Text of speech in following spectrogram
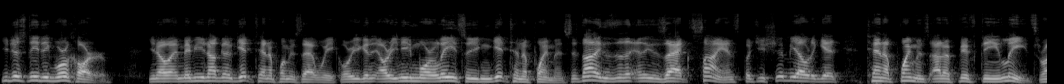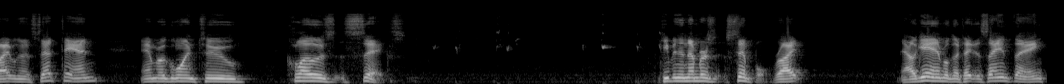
you just need to work harder. You know, and maybe you're not going to get 10 appointments that week, or, you're gonna, or you need more leads so you can get 10 appointments. It's not an exact science, but you should be able to get 10 appointments out of 15 leads, right? We're going to set 10, and we're going to close six keeping the numbers simple, right? Now again, we're going to take the same thing,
